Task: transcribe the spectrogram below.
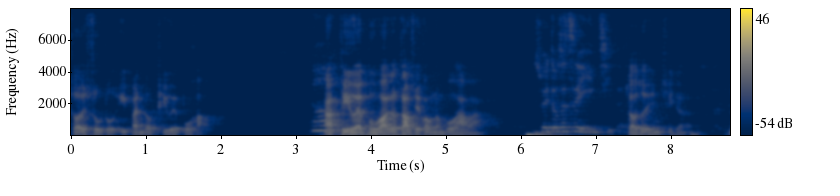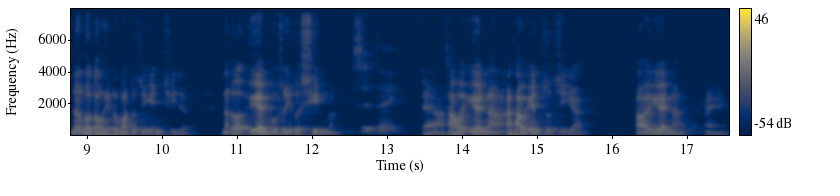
所以属土一般都脾胃不好。啊，啊，脾胃不好就造血功能不好啊，所以都是自己引起的。都是引起的。任何东西都嘛自己引起的。那个怨不是一个心吗？是，对对啊，他会怨呐、啊，他会怨自己呀、他会怨呐、哎，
